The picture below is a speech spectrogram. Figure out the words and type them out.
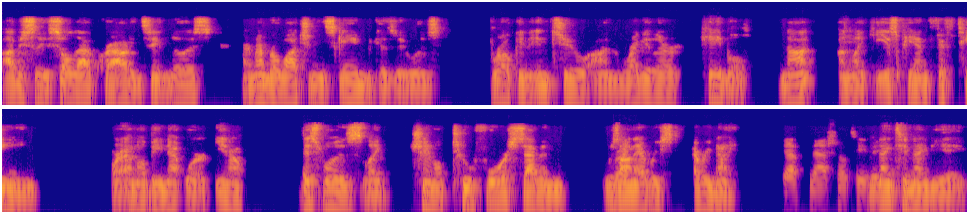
Obviously, a sold-out crowd in St. Louis. I remember watching this game because it was broken into on regular cable, not unlike ESPN 15 or MLB Network. You know, this was like channel 247 was right. on every every night. Yep, national TV. 1998.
